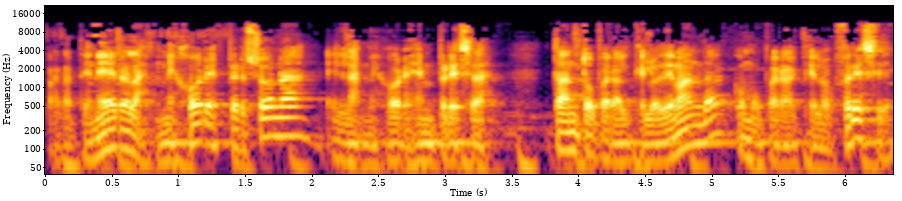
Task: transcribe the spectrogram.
para tener a las mejores personas en las mejores empresas, tanto para el que lo demanda como para el que lo ofrece,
